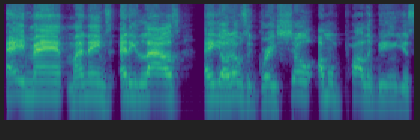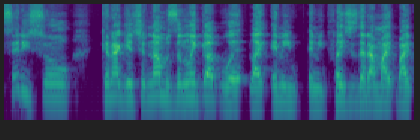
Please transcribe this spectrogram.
hey man, my name's Eddie Lyles. Hey yo, that was a great show. I'm gonna probably be in your city soon. Can I get your numbers and link up with like any any places that I might like?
